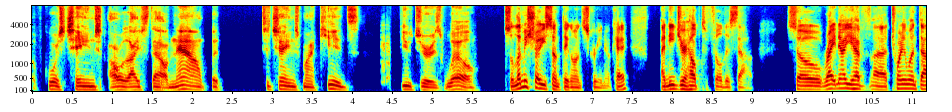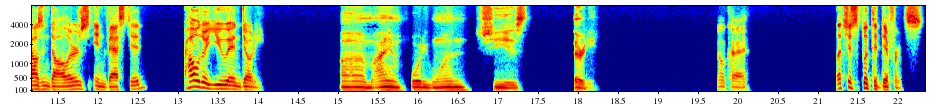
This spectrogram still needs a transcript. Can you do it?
of course change our lifestyle now but to change my kids future as well. So let me show you something on screen, okay? I need your help to fill this out. So right now you have uh, $21,000 invested. How old are you and Doni? Um, I am 41. She is 30. Okay. Let's just split the difference.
